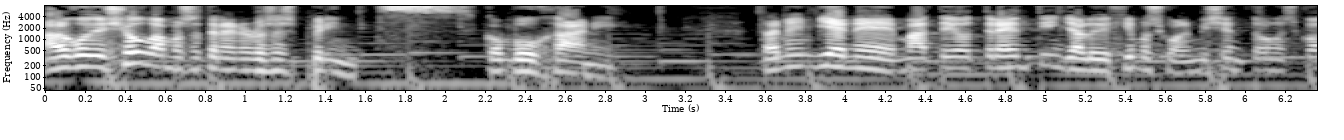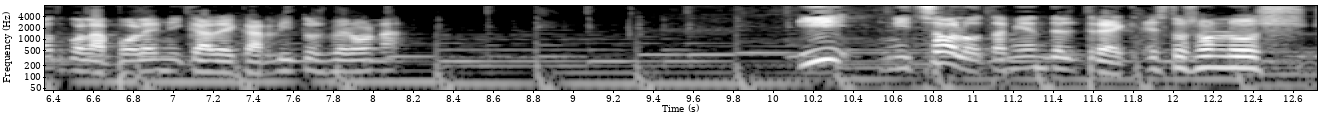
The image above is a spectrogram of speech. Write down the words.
Algo de show vamos a tener en los sprints con Bujani. También viene Mateo Trentin, ya lo dijimos con el Mission Tom Scott, con la polémica de Carlitos Verona. Y Nizzolo, también del Trek. Estos son los,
